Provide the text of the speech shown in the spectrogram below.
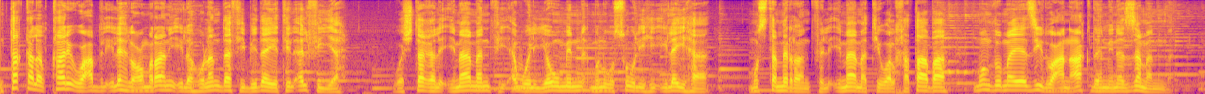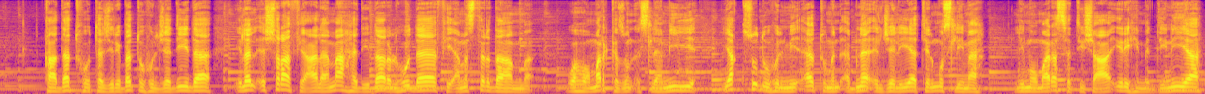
انتقل القارئ عبد الإله العمراني إلى هولندا في بداية الألفية واشتغل إماما في أول يوم من وصوله إليها مستمرا في الإمامة والخطابة منذ ما يزيد عن عقد من الزمن. قادته تجربته الجديدة إلى الإشراف على معهد دار الهدى في أمستردام وهو مركز إسلامي يقصده المئات من أبناء الجاليات المسلمة لممارسة شعائرهم الدينية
